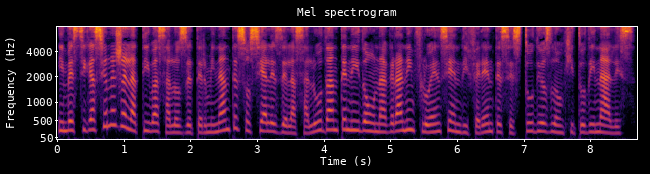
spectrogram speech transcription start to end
Investigaciones relativas a los determinantes sociales de la salud han tenido una gran influencia en diferentes estudios longitudinales.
